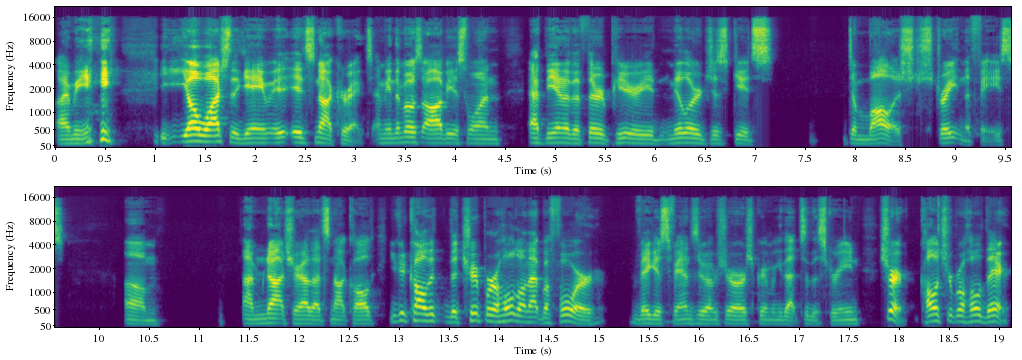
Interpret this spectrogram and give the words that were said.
I mean, y'all watch the game; it, it's not correct. I mean, the most obvious one at the end of the third period, Miller just gets demolished straight in the face. Um, I'm not sure how that's not called. You could call it the trip or hold on that before Vegas fans, who I'm sure are screaming that to the screen. Sure, call a trip or hold there.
